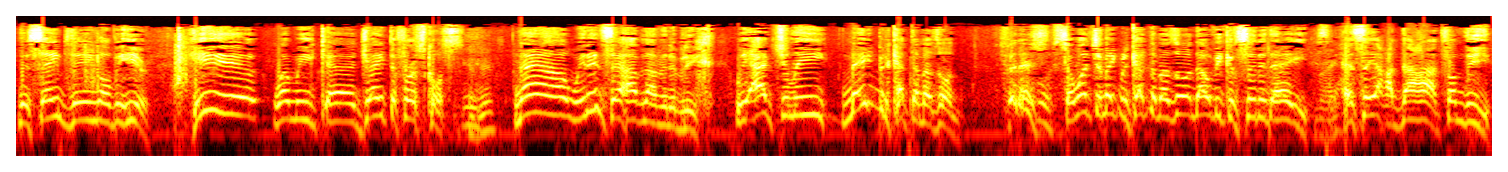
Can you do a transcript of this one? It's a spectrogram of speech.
the same thing over here. Here, when we uh, drank the first course, mm-hmm. now we didn't say Havlav in Ibrich. We actually made Birkat Hamazon. Finished. So once you make Birkat Hamazon, that would be considered a Hesei Hadat from the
